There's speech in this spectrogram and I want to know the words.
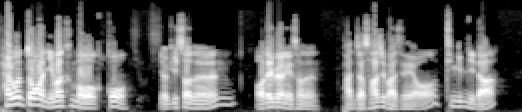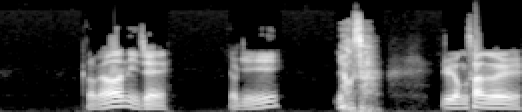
8분 동안 이만큼 먹었고 여기서는 어뢰병에서는 반자서 하지 마세요. 튕깁니다. 그러면 이제 여기 영상 이 영상을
